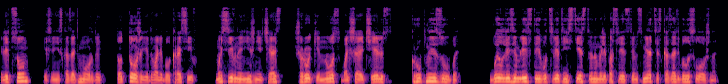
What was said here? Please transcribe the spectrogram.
Лицом, если не сказать мордой, тот тоже едва ли был красив. Массивная нижняя часть, широкий нос, большая челюсть, крупные зубы. Был ли землистый его цвет естественным или последствием смерти, сказать было сложно.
